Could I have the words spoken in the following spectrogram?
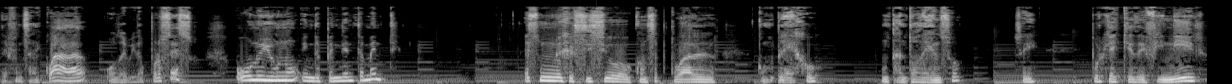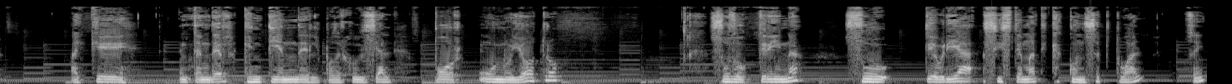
defensa adecuada o debido proceso, o uno y uno independientemente. Es un ejercicio conceptual complejo, un tanto denso, ¿sí? porque hay que definir, hay que entender qué entiende el Poder Judicial por uno y otro, su doctrina, su teoría sistemática conceptual, ¿sí?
